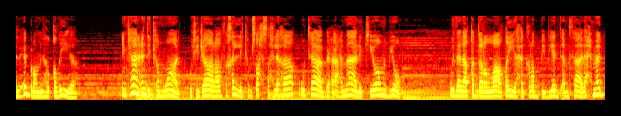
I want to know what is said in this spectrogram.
العبرة من هالقضية إن كان عندك أموال وتجارة فخلك مصحصح لها وتابع أعمالك يوم بيوم وإذا لا قدر الله طيحك ربي بيد أمثال أحمد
